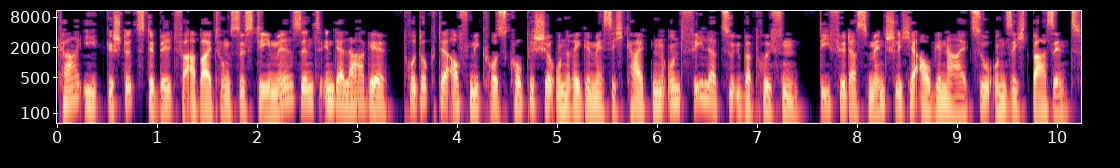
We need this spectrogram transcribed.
KI-gestützte Bildverarbeitungssysteme sind in der Lage, Produkte auf mikroskopische Unregelmäßigkeiten und Fehler zu überprüfen, die für das menschliche Auge nahezu unsichtbar sind.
